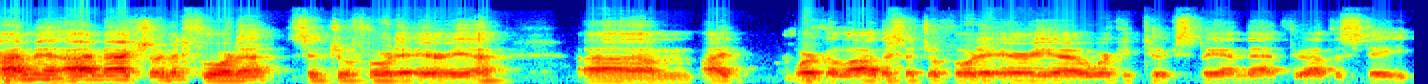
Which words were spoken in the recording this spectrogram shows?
and I'm in. I'm actually I'm in Florida, Central Florida area. Um, I work a lot in the Central Florida area, working to expand that throughout the state.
